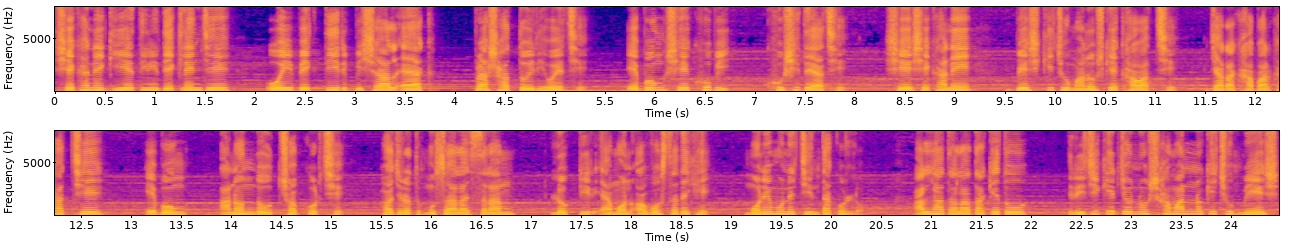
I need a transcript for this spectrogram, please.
সেখানে গিয়ে তিনি দেখলেন যে ওই ব্যক্তির বিশাল এক প্রাসাদ তৈরি হয়েছে। এবং সে খুবই খুশিতে আছে। সে সেখানে বেশ কিছু মানুষকে খাওয়াচ্ছে, যারা খাবার খাচ্ছে এবং আনন্দ উৎসব করছে। হজরত মুসা আলাহিসাল্লাম লোকটির এমন অবস্থা দেখে মনে মনে চিন্তা করল। আল্লাহ তালা তাকে তো রিজিকের জন্য সামান্য কিছু মেষ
